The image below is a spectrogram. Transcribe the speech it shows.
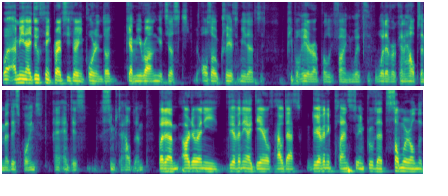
Well, I mean, I do think privacy is very important. Don't get me wrong. It's just also clear to me that people here are probably fine with whatever can help them at this point, and this seems to help them. But um, are there any? Do you have any idea of how that? Do you have any plans to improve that somewhere on the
